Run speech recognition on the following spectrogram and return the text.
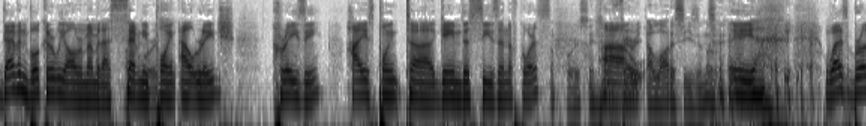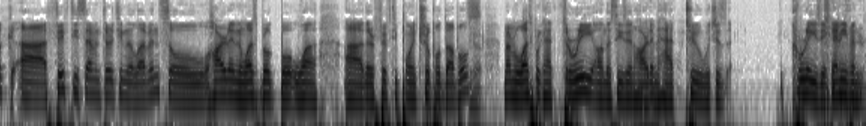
Devin Booker, we all remember that 70 point outrage. Crazy. Highest point uh, game this season, of course. Of course, in Uh, very, a lot of seasons. yeah. Westbrook, uh, 57, 13, 11. So Harden and Westbrook both won uh, their 50 point triple doubles. Yeah. Remember, Westbrook had three on the season, Harden had two, which is crazy. Can't even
